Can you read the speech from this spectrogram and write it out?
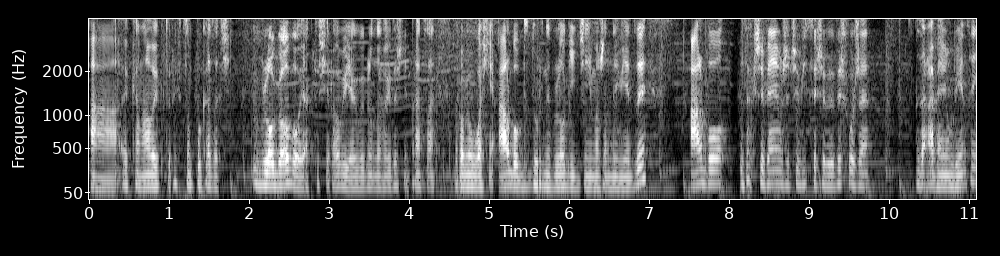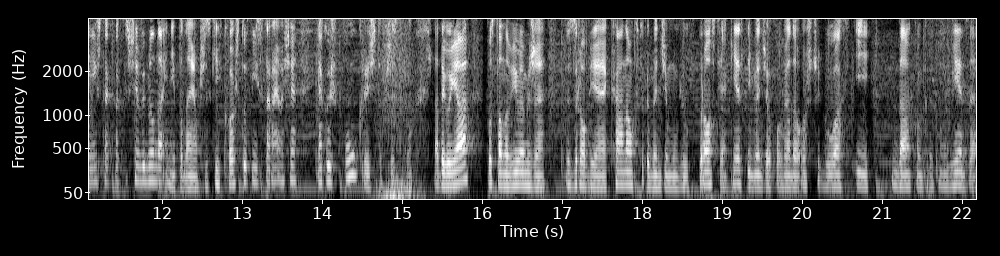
a kanały, które chcą pokazać vlogowo, jak to się robi, jak wygląda faktycznie praca, robią właśnie albo bzdurne vlogi, gdzie nie ma żadnej wiedzy, albo zakrzywiają rzeczywistość, żeby wyszło, że zarabiają więcej niż tak faktycznie wygląda i nie podają wszystkich kosztów i starają się jakoś ukryć to wszystko. Dlatego ja postanowiłem, że zrobię kanał, który będzie mówił wprost jak jest i będzie opowiadał o szczegółach i da konkretną wiedzę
